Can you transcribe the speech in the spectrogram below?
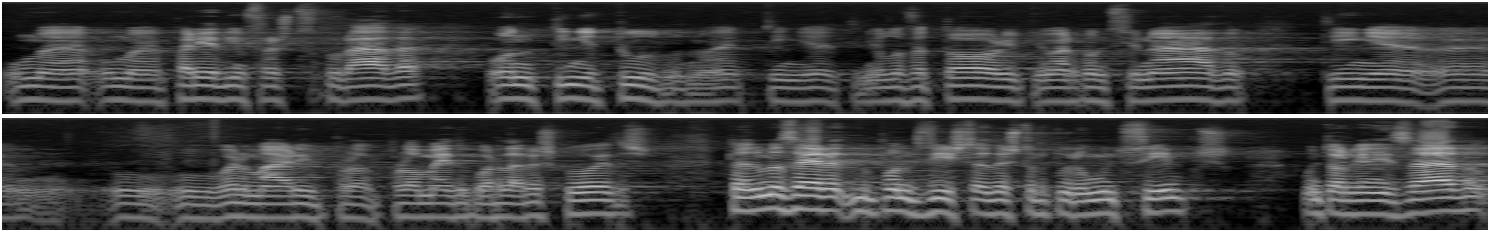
uma, uma parede infraestruturada onde tinha tudo, não é? Tinha, tinha o lavatório, tinha o ar-condicionado, tinha uh, o, o, armário para, para o médico guardar as coisas. Portanto, mas era, do ponto de vista da estrutura, muito simples. muito organizado,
